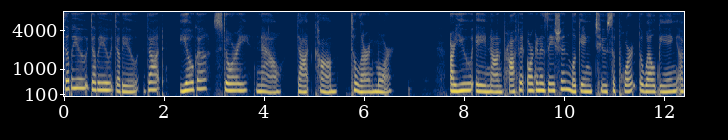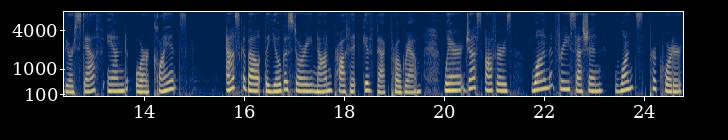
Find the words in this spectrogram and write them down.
www.yogastorynow.com to learn more. Are you a nonprofit organization looking to support the well-being of your staff and or clients? Ask about the Yoga Story nonprofit give back program where Jess offers one free session once per quarter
